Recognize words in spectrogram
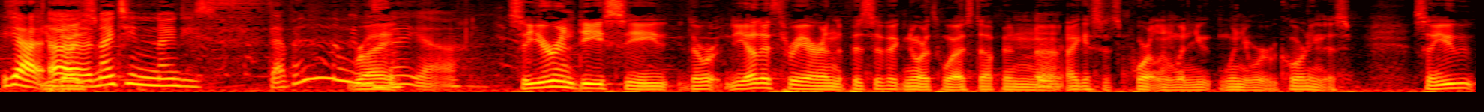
Yeah, guys- uh, 1997, I'm going Right. to say, yeah. So you're in D.C. The, the other three are in the Pacific Northwest, up in uh, Mm. I guess it's Portland when you when you were recording this. So you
